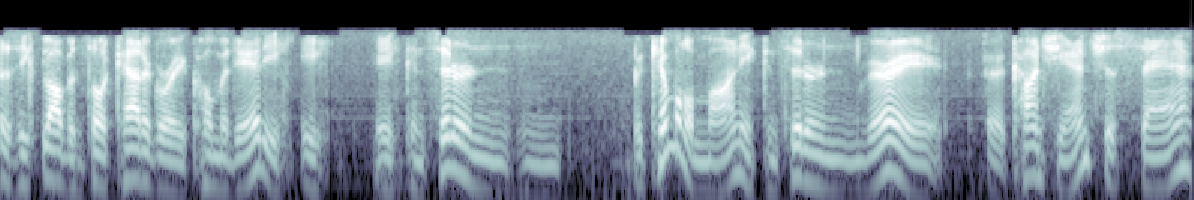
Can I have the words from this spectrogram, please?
das ich glaube in so Kategorie kommentiert. Ich, ich, ich consider einen bekümmerten Mann. Ich consider einen very uh, conscientious sein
